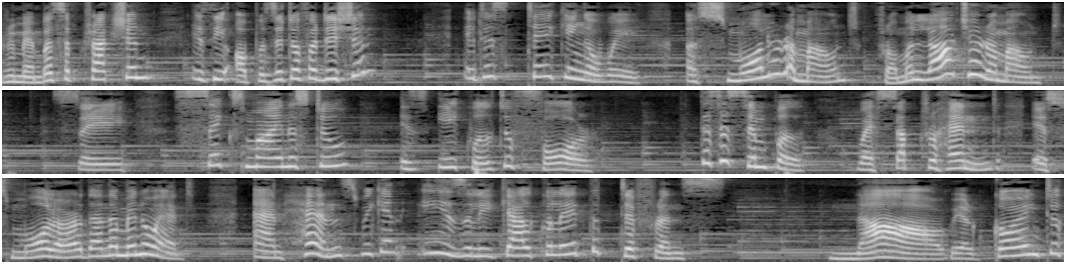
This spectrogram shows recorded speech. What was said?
Remember, subtraction is the opposite of addition? It is taking away a smaller amount from a larger amount. Say 6 minus 2 is equal to 4. This is simple, where subtrahend is smaller than the minuend, and hence we can easily calculate the difference. Now we are going to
